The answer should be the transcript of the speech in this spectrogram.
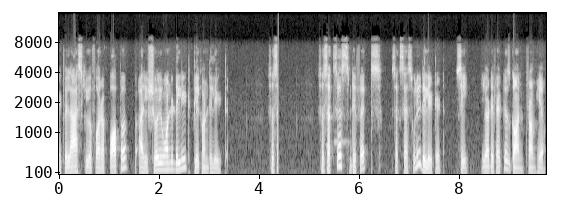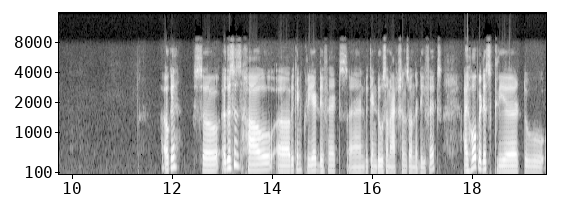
It will ask you for a pop-up. Are you sure you want to delete? Click on delete. So so success defects successfully deleted. See your defect is gone from here. Okay so uh, this is how uh, we can create defects and we can do some actions on the defects. I hope it is clear to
